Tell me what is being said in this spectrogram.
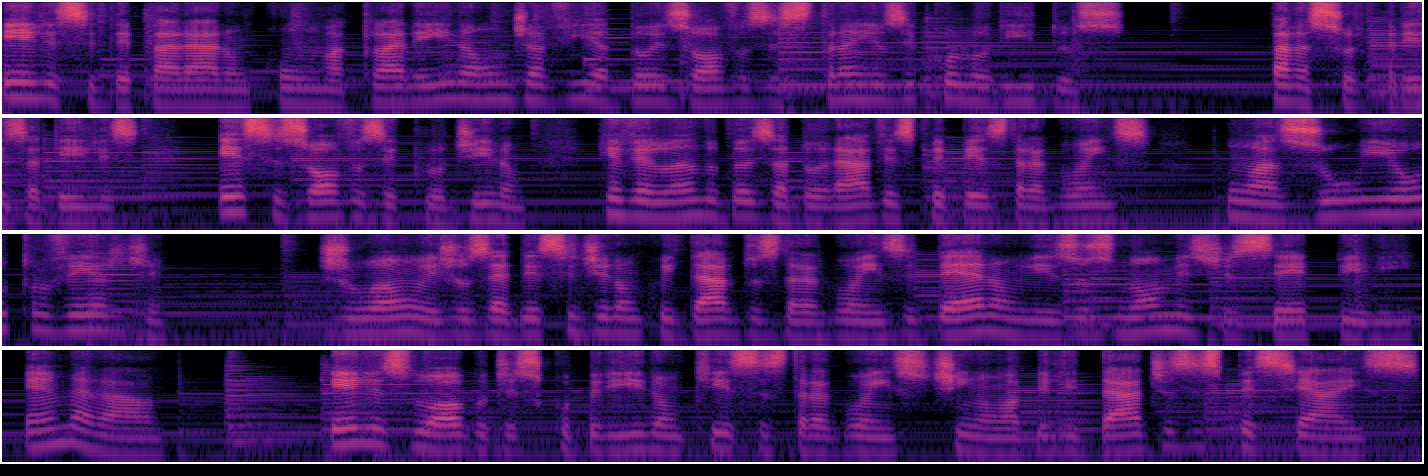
eles se depararam com uma clareira onde havia dois ovos estranhos e coloridos. Para surpresa deles, esses ovos eclodiram, revelando dois adoráveis bebês dragões, um azul e outro verde. João e José decidiram cuidar dos dragões e deram-lhes os nomes de Zephyr e Emerald. Eles logo descobriram que esses dragões tinham habilidades especiais.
